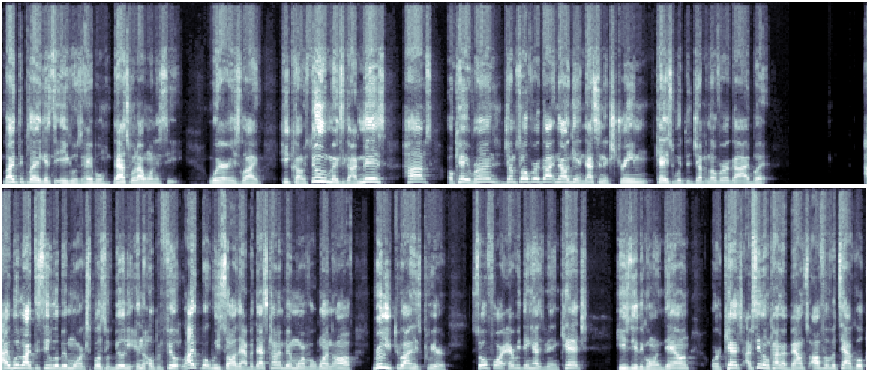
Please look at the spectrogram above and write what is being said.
Like to play against the Eagles, Abel. That's what I want to see. Where it's like he comes through, makes a guy miss, hops, okay, runs, jumps over a guy. Now, again, that's an extreme case with the jumping over a guy, but I would like to see a little bit more explosive ability in the open field, like what we saw that, but that's kind of been more of a one-off really throughout his career. So far, everything has been catch. He's either going down or catch. I've seen him kind of bounce off of a tackle,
